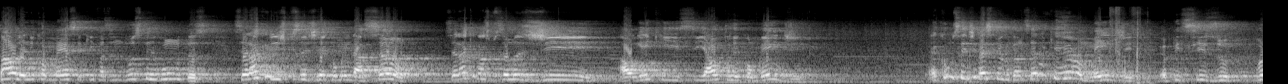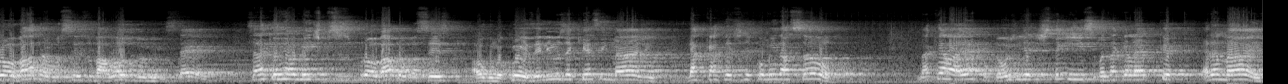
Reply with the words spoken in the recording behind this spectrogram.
Paulo ele começa aqui fazendo duas perguntas. Será que a gente precisa de recomendação? Será que nós precisamos de alguém que se auto-recomende? É como se ele estivesse perguntando: será que realmente eu preciso provar para vocês o valor do meu ministério? Será que eu realmente preciso provar para vocês alguma coisa? Ele usa aqui essa imagem da carta de recomendação. Naquela época, hoje em dia a gente tem isso, mas naquela época era mais.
